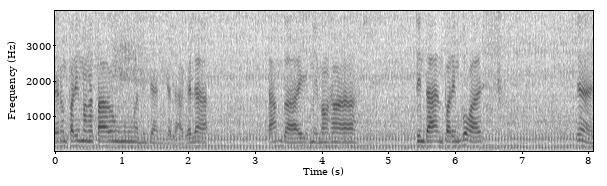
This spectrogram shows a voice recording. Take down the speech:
Meron pa rin mga taong ano dyan, gala-gala, tambay, may mga tindahan pa rin bukas. Yan.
